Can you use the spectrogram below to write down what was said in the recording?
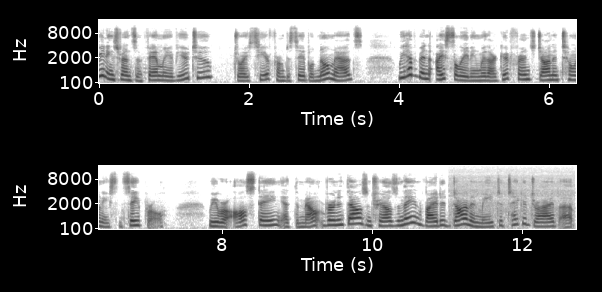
Greetings, friends and family of YouTube. Joyce here from Disabled Nomads. We have been isolating with our good friends John and Toni since April. We were all staying at the Mount Vernon Thousand Trails and they invited Don and me to take a drive up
